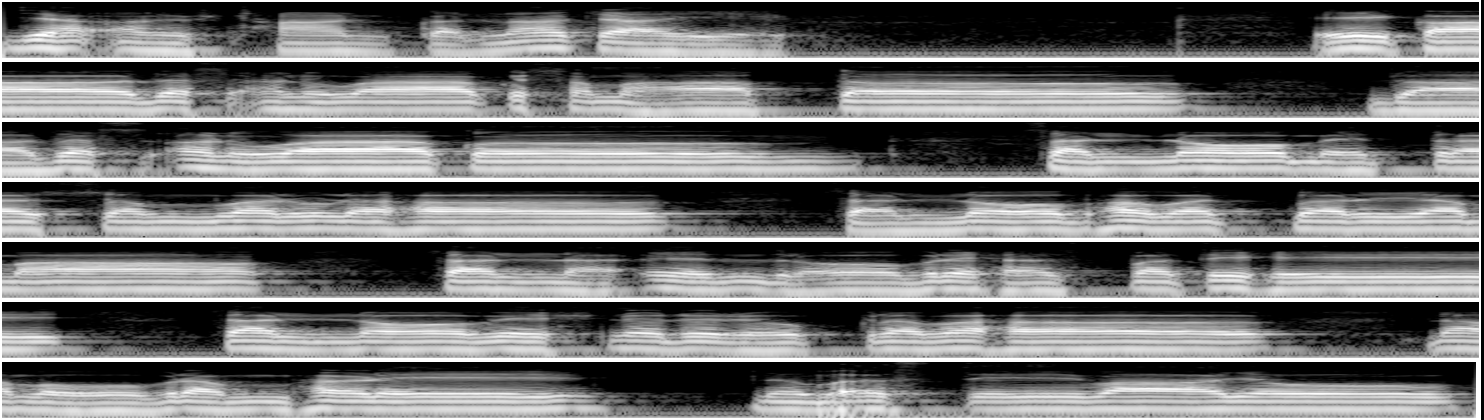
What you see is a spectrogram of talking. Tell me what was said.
यह अनुष्ठान करना चाहिए। एकादश अनुवाक समाप्त, द्वादश अनुवाक सन्नो मित्र संवरुण सन्नो भवत्पर्यमा। सन्न इंद्रो बृहस्पति। सन्नो विष्णुरुक्रम नमो ब्रह्मणे। नमस्ते वायो।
